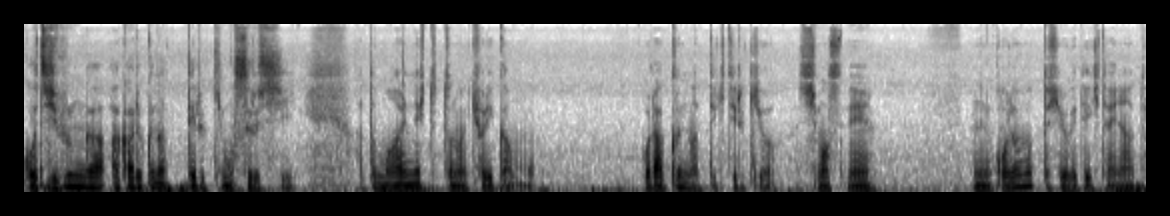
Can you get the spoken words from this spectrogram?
こう自分が明るくなってる気もするしあと周りの人との距離感もこう楽になってきてる気はしますね。うんこれをもっと広げていきたいなと。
